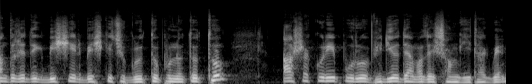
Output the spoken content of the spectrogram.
আন্তর্জাতিক বিশ্বের বেশ কিছু গুরুত্বপূর্ণ তথ্য। আশা করি পুরো ভিডিওতে আমাদের সঙ্গেই থাকবেন।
